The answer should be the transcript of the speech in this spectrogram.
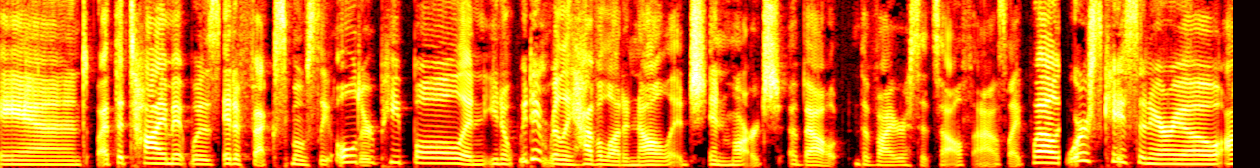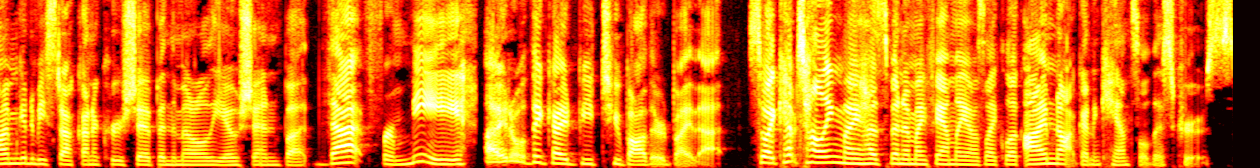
and at the time, it was, it affects mostly older people. And, you know, we didn't really have a lot of knowledge in March about the virus itself. And I was like, well, worst case scenario, I'm going to be stuck on a cruise ship in the middle of the ocean. But that for me, I don't think I'd be too bothered by that. So I kept telling my husband and my family, I was like, look, I'm not going to cancel this cruise.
